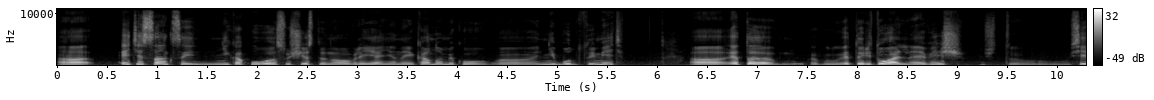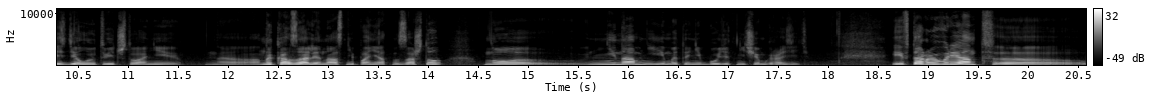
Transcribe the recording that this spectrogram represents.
Э, эти санкции никакого существенного влияния на экономику э, не будут иметь. А, это, это ритуальная вещь. Значит, все сделают вид, что они а, наказали нас непонятно за что, но ни нам, ни им это не будет ничем грозить. И второй вариант, э,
